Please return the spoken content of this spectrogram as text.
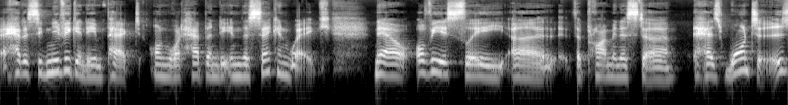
had a significant impact on what happened in the second week. Now, obviously, uh, the Prime Minister has wanted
